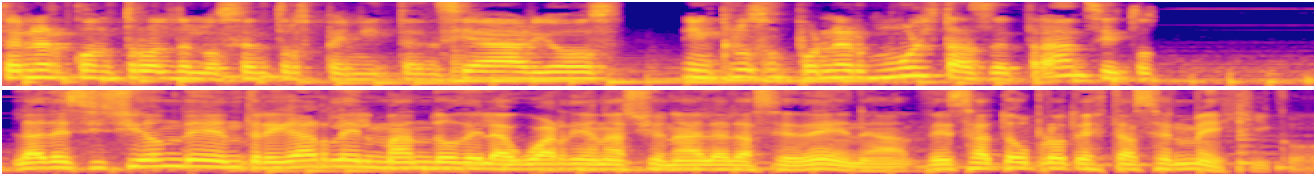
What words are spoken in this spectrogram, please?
tener control de los centros penitenciarios, incluso poner multas de tránsito. La decisión de entregarle el mando de la Guardia Nacional a la Sedena desató protestas en México.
